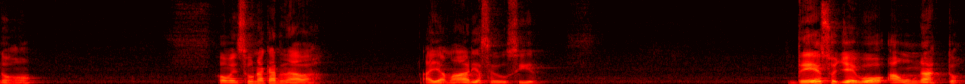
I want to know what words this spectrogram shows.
No. Comenzó una carnada a llamar y a seducir. De eso llevó a un acto.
